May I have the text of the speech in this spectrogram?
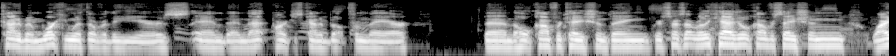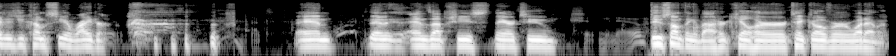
kind of been working with over the years. And then that part just kind of built from there. Then the whole confrontation thing starts out really casual conversation. Why did you come see a writer? and then it ends up she's there to do something about her, kill her, take over, whatever.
